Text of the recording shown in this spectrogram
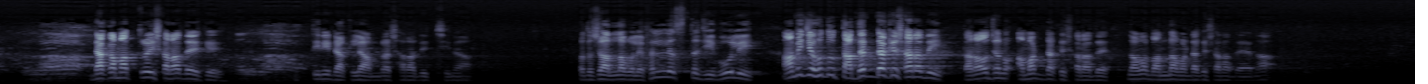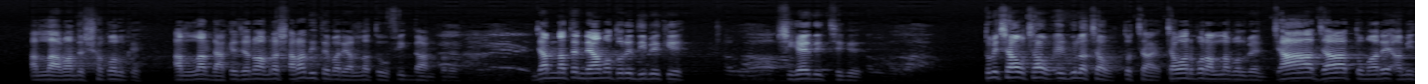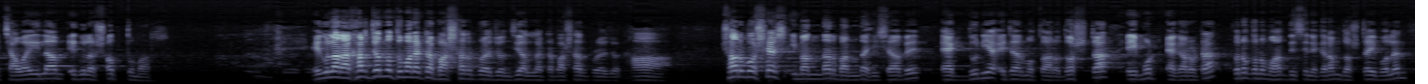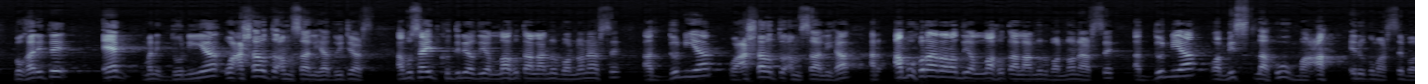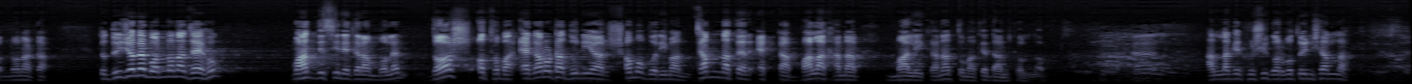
ডাকা মাত্রই সাড়া দেয় কে? তিনি ডাকলে আমরা সাড়া দিচ্ছি না। অথচ আল্লাহ বলে ফেল্লেস্তাজি বলি আমি যেহেতু তাদের ডাকে সাড়া দিই, তারাও যেন আমার ডাকে সাড়া দেয়। আমার বান্দা আমার ডাকে সাড়া দেয় না। আল্লাহ আমাদের সকলকে, আল্লাহর ডাকে যেন আমরা সাড়া দিতে পারি, আল্লাহ তৌফিক দান করে। জান্নাতের নেয়ামত ওরে দিবে কে? শিখাই দিচ্ছে কে? তুমি চাও চাও, এগুলা চাও, তো চায়। চাওয়ার পর আল্লাহ বলবেন, যা যা তোমারে আমি চাওয়াইলাম, এগুলা সব তোমার। এগুলা রাখার জন্য তোমার একটা বাসার প্রয়োজন। জি, আল্লাহ, একটা বাসার প্রয়োজন। হ্যাঁ। সর্বশেষ ইমানদার বান্দা হিসাবে এক দুনিয়া এটার মতো আরও দশটা, এই মোট এগারোটা। কোন কোন মহাদিসিন একরাম দশটাই বলেন। বুখারিতে এক মানে দুনিয়া ও আশারত আমসালিহা দুইটা আসছে। আবু সাইদ খুদ্রি রদি আল্লাহ তালানুর বর্ণনা আসছে। আর দুনিয়া ও আশারত আমসালিহা, আর আবু হরারা রদি আল্লাহ তালানুর বর্ণনা আসছে। আর দুনিয়া ও মিসলাহু মা এরকম আসছে বর্ণনাটা। তো দুইজনের বর্ণনা যাই হোক মহাদিসিন একরাম বলেন, দশ অথবা এগারোটা দুনিয়ার সম সমপরিমাণ জান্নাতের একটা বালাখানার মালিকানা তোমাকে দান করলাম। আল্লাহকে খুশি করব তো ইনশাল্লাহ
